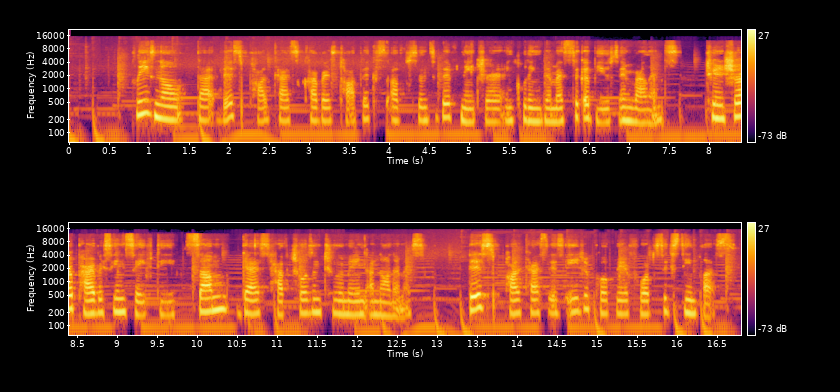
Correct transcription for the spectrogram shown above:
Please note that this podcast covers topics of sensitive nature, including domestic abuse and violence. To ensure privacy and safety, some guests have chosen to remain anonymous. This podcast is age appropriate for 16 plus.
